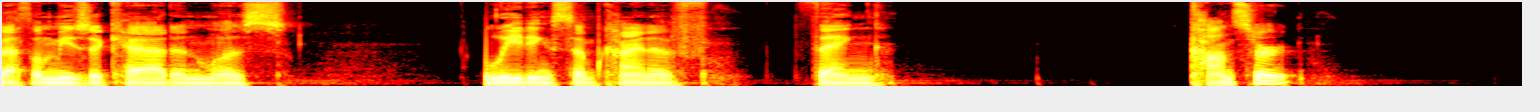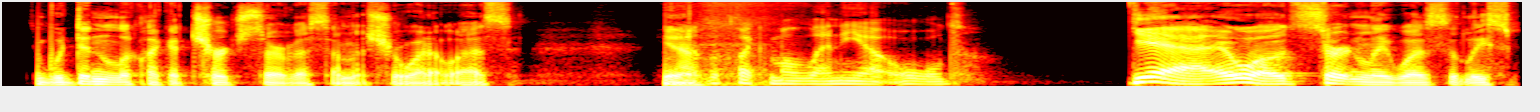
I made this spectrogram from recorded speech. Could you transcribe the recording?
Bethel Music had and was leading some kind of thing concert. It didn't look like a church service. I'm not sure what it was. You know, It looked like millennia old. yeah, it, well, it certainly was at least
